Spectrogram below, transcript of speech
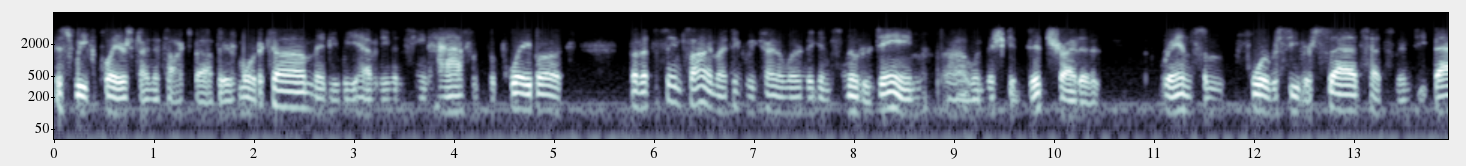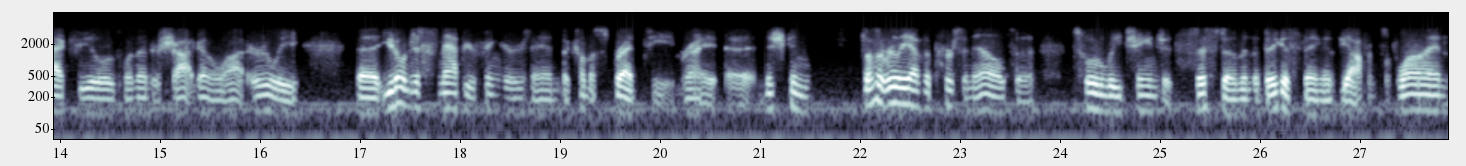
this week, players kind of talked about there's more to come. Maybe we haven't even seen half of the playbook. But at the same time, I think we kind of learned against Notre Dame uh, when Michigan did try to ran some four receiver sets, had some empty backfields, went under shotgun a lot early. That you don't just snap your fingers and become a spread team, right? Uh, Michigan doesn't really have the personnel to totally change its system, and the biggest thing is the offensive line,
